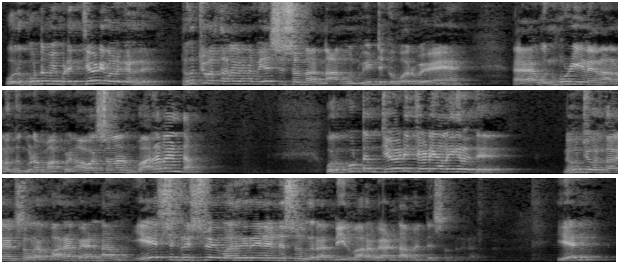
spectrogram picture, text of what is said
ஒரு கூட்டம் இப்படி தேடி வருகிறது. நூற்றுவர் தலைவன் வேசி சொன்னார் நான் உன் வீட்டுக்கு வருவேன். உன் ஊழியனை நான் வந்து குணமாக்குவேன். அவர் சொன்னார் வர வேண்டாம். ஒரு கூட்டம் தேடி தேடி அலைகிறது. நூற்றுவர் தலைவன் சொல்றார் வர வேண்டாம். ஏசு கிறிஸ்துவே வருகிறேன் என்று சொல்கிறார். நீர் வர வேண்டாம் என்று சொல்கிறார். ஏன்?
